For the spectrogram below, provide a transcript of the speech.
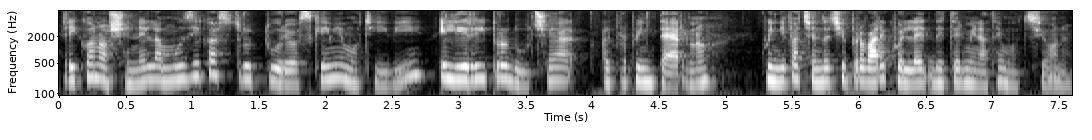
riconosce nella musica strutture o schemi emotivi e li riproduce al proprio interno, quindi facendoci provare quelle determinate emozioni.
